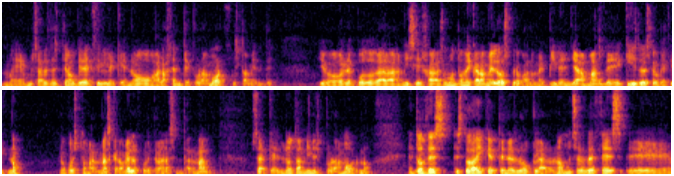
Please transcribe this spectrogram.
muchas veces tengo que decirle que no a la gente por amor, justamente. Yo le puedo dar a mis hijas un montón de caramelos, pero cuando me piden ya más de X, les tengo que decir, no, no puedes tomar más caramelos porque te van a sentar mal. O sea, que el no también es por amor, ¿no? Entonces, esto hay que tenerlo claro, ¿no? Muchas veces eh,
